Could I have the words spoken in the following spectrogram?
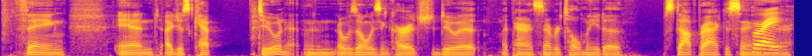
thing, and I just kept doing it, and I was always encouraged to do it. My parents never told me to stop practicing Right. or-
